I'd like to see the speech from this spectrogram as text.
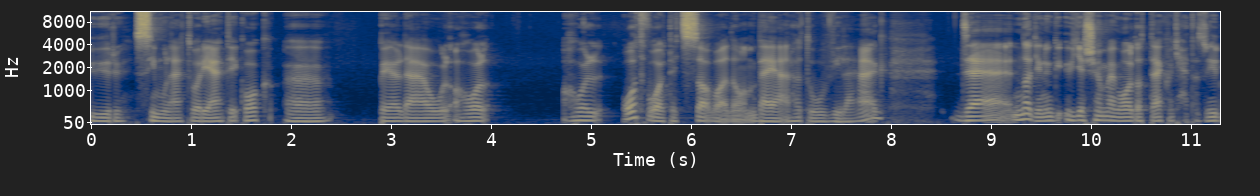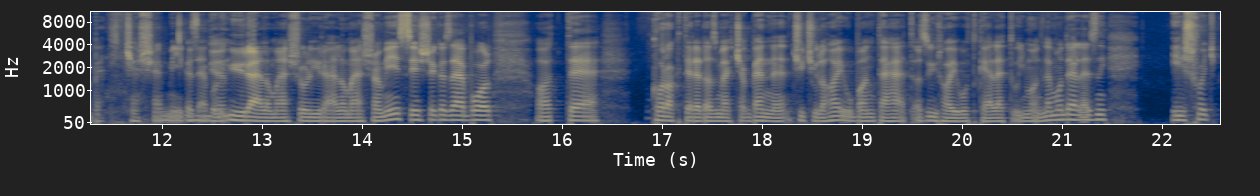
űr szimulátor játékok, ö, például, ahol, ahol ott volt egy szabadon bejárható világ, de nagyon ügyesen megoldották, hogy hát az űrben nincsen semmi, igazából Igen. űrállomásról űrállomásra mész, és igazából a te karaktered az meg csak benne csücsül a hajóban, tehát az űrhajót kellett úgymond lemodellezni, és hogy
